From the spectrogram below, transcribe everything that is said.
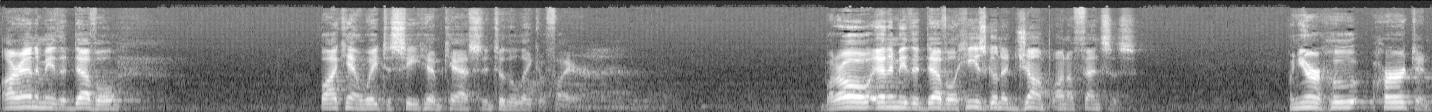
Our enemy, the devil, well, I can't wait to see him cast into the lake of fire. But oh, enemy, the devil, he's going to jump on offenses. When you're hurt and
